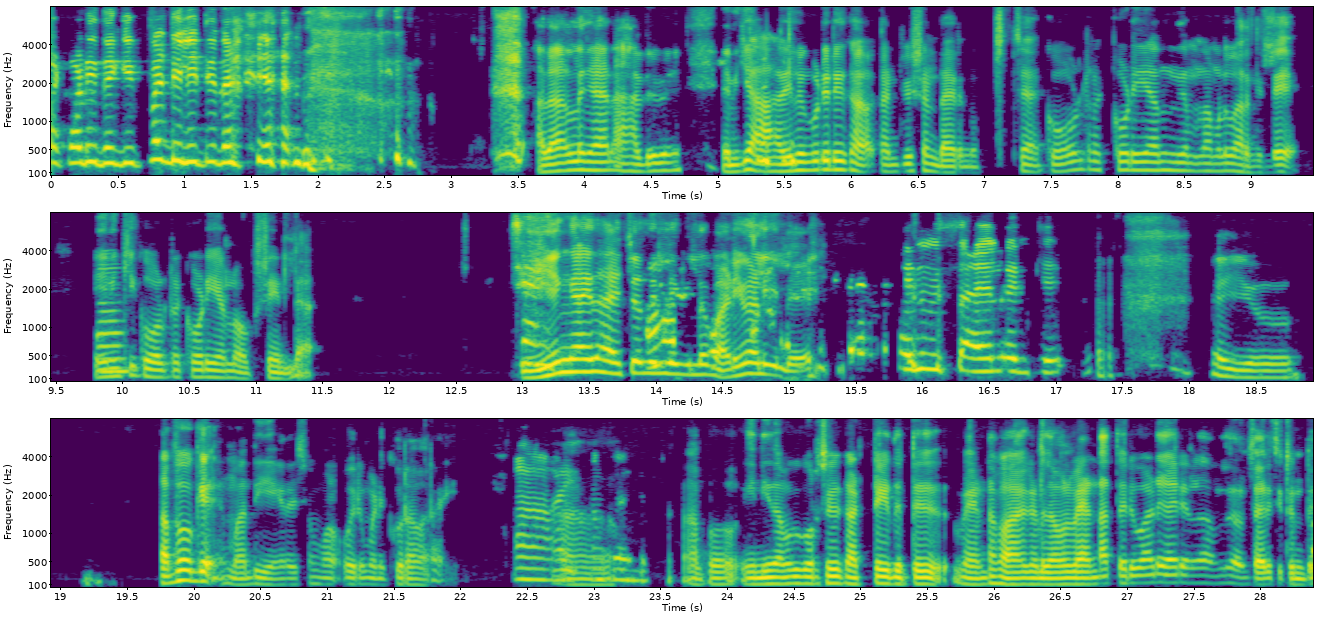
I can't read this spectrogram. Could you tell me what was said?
റെക്കോർഡ് ചെയ്തെങ്കിൽ ഇപ്പൊ ഡിലീറ്റ് ചെയ്ത ഞാൻ. അതാണല്ലോ ഞാൻ ആദ്യമേ. എനിക്ക് ആദ്യം കൂടി ഒരു കൺഫ്യൂഷൻ ഉണ്ടായിരുന്നു. കോൾ റെക്കോർഡ് ചെയ്യാന്ന് നമ്മൾ പറഞ്ഞില്ലേ? എനിക്ക് കോൾ റെക്കോർഡ് ചെയ്യാനുള്ള ഓപ്ഷൻ ഇല്ല. നീ എങ്ങായത് അയച്ചൊന്നുമില്ലെങ്കിലോ? പണി കളിയില്ലേ അയ്യോ. അപ്പൊ ഓക്കെ മതി. ഏകദേശം ഒരു മണിക്കൂർ അവറായി അപ്പൊ ഇനി നമുക്ക് കുറച്ച് കട്ട് ചെയ്തിട്ട് വേണ്ട ഭാഗങ്ങൾ നമ്മൾ വേണ്ടാത്ത ഒരുപാട് കാര്യങ്ങൾ നമ്മൾ സംസാരിച്ചിട്ടുണ്ട്.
